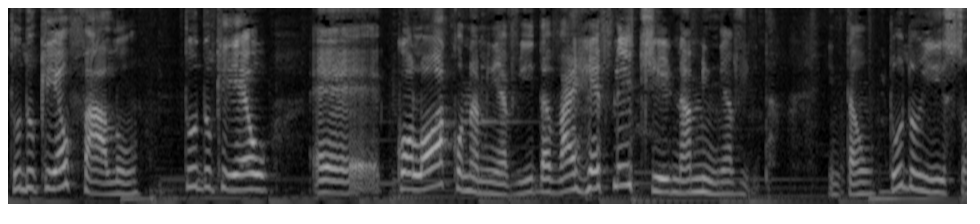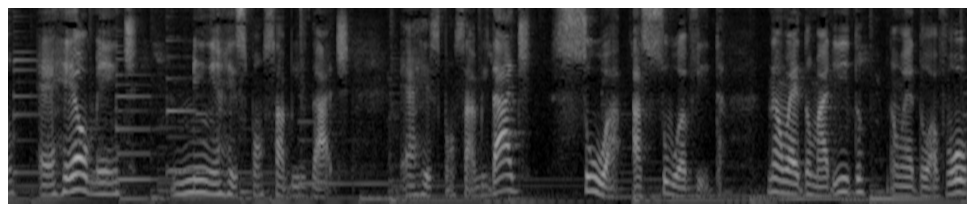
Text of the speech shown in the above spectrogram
tudo que eu falo, tudo que eu é, coloco na minha vida vai refletir na minha vida. Então, tudo isso é realmente minha responsabilidade. É a responsabilidade sua, a sua vida. Não é do marido, não é do avô,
